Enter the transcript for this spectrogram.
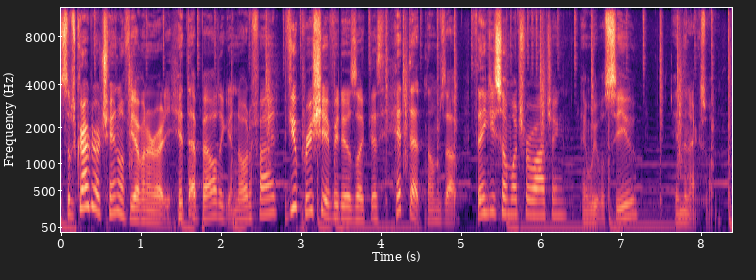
subscribe to our channel if you haven't already. Hit that bell to get notified. If you appreciate videos like this, hit that thumbs up. Thank you so much for watching, and we will see you in the next one.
